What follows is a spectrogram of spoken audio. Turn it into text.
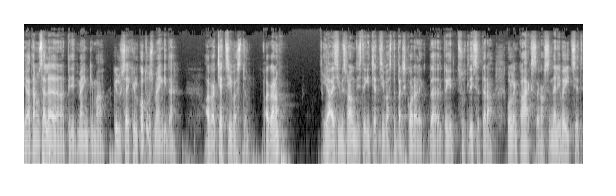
ja tänu sellele nad pidid mängima, küll said küll kodus mängida, aga Jetsi vastu, aga noh ja esimeses raundis tegid Jetsi vastu päris korralikult, tegid suht lihtsalt ära. kolmkümmend kaheksa, kakskümmend neli võitsid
